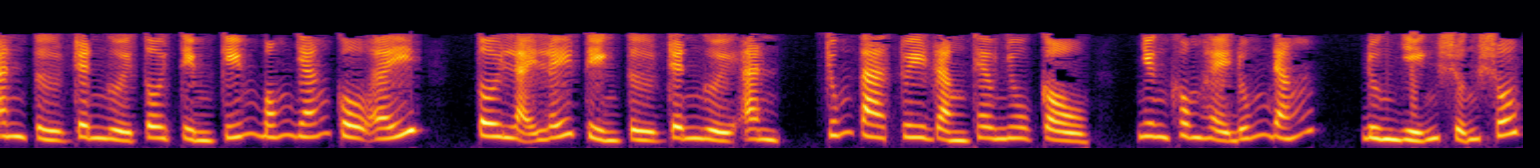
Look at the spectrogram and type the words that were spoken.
anh từ trên người tôi tìm kiếm bóng dáng cô ấy, tôi lại lấy tiền từ trên người anh, chúng ta tuy rằng theo nhu cầu, nhưng không hề đúng đắn, đường diễn sửng sốt,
